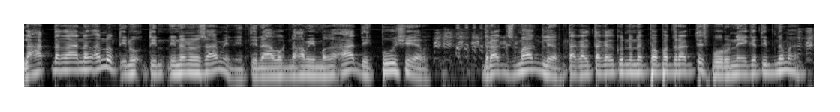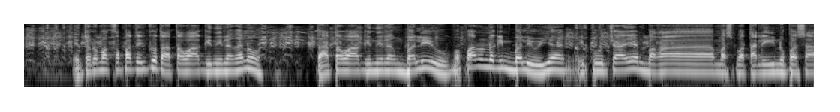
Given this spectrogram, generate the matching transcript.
lahat na nga ng ano, tinu, tin, inano sa amin, eh, tinawag na kami mga addict, pusher, drug smuggler. Tagal-tagal ko na nagpapadrug test, puro negative naman. Ito naman kapatid ko, tatawagin nilang ano, tatawagin nilang baliw. Pa- Paano naging baliw yan? Iputya yan, baka mas matalino pa sa,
